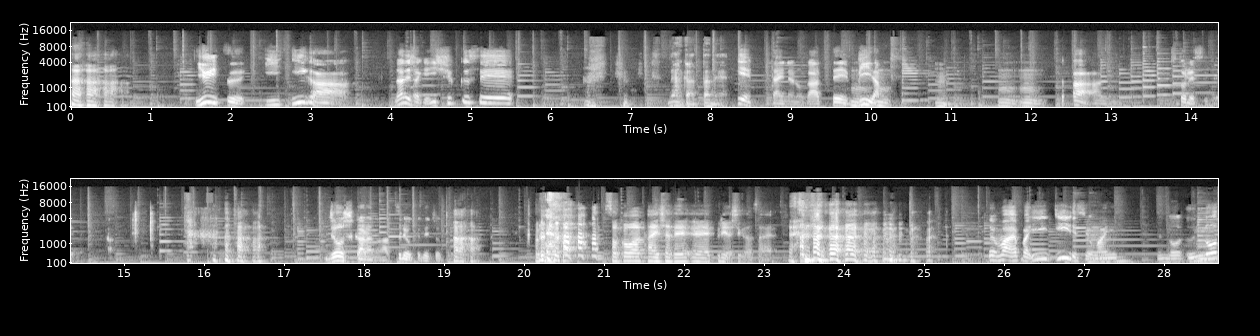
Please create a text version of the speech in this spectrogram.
唯一、い、いが、何でしたっけ、萎縮性なんかあったね。家みたいなのがあって、うん B だうん。うんうん。とか、あのストレスで、上司からの圧力でちょっと、そこはそこは会社で、えークリアしてください。でもまあやっぱいいいいですよ、毎日うん運動。運動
